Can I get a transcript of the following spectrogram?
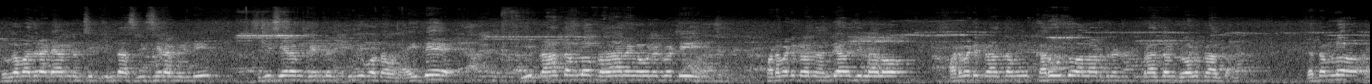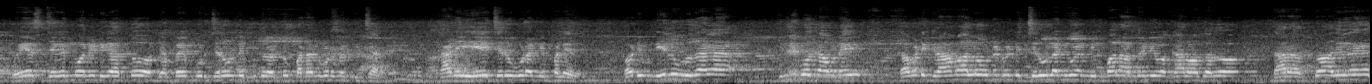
తుంగభద్ర డ్యామ్ నుంచి కింద శ్రీశైలం నుండి శ్రీశైలం గేట్లకు కిందికి పోతా ఉన్నాయి. అయితే ఈ ప్రాంతంలో ప్రధానంగా ఉన్నటువంటి పడమటి ప్రాంతం నంద్యాల జిల్లాలో పడమటి ప్రాంతం కరువుతో అల్లాడుతున్నటువంటి ప్రాంతం డోలు ప్రాంతం. గతంలో వైఎస్ జగన్మోహన్ రెడ్డి గారితో డెబ్బై మూడు చెరువులు నింపుతున్నట్టు బటన్ కూడా నొప్పించారు కానీ ఏ చెరువు కూడా నింపలేదు. కాబట్టి నీళ్ళు వృధాగా కిందిపోతా ఉన్నాయి. కాబట్టి గ్రామాల్లో ఉన్నటువంటి చెరువులన్నీ కూడా నింపాలి అందరినీ ఒక కాలువతో దారాతో అదేవిధంగా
